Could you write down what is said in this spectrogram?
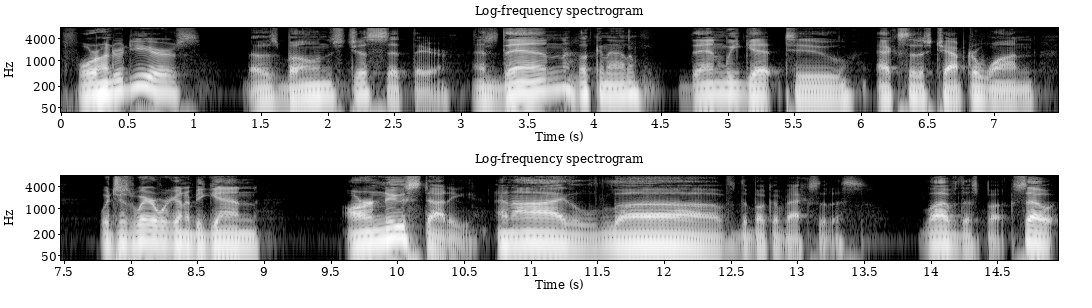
400 years, those bones just sit there, and then Looking at them, then we get to Exodus chapter 1, which is where we're going to begin our new study. And I love the book of Exodus. Love this book. So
